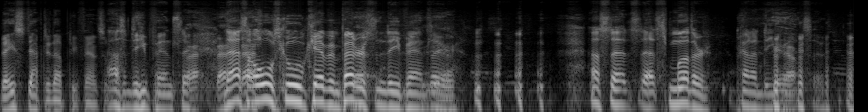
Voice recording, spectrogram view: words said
they stepped it up defensively. That's defense there. That- that- that's, that's- old school Kevin Pedersen defense there. that's that that smother kind of defense. So.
